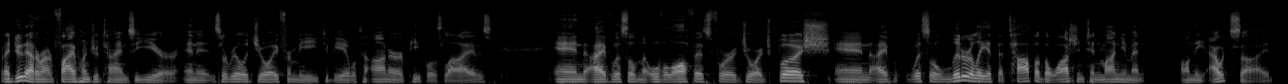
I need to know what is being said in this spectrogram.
but I do that around 500 times a year. And it's a real joy for me to be able to honor people's lives. And I've whistled in the Oval Office for George Bush. And I've whistled literally at the top of the Washington Monument on the outside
